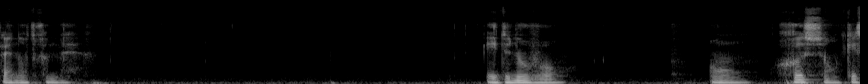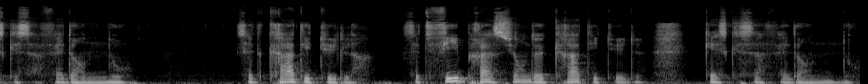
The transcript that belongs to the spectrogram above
vers notre mère. Et de nouveau, on ressent qu'est-ce que ça fait dans nous, cette gratitude-là, cette vibration de gratitude, qu'est-ce que ça fait dans nous?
